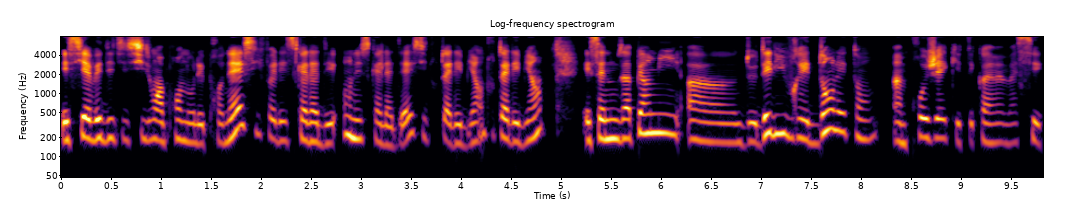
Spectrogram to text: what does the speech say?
Et s'il y avait des décisions à prendre, on les prenait. S'il fallait escalader, on escaladait. Si tout allait bien, tout allait bien. Et ça nous a permis euh, de délivrer dans les temps un projet qui était quand même assez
